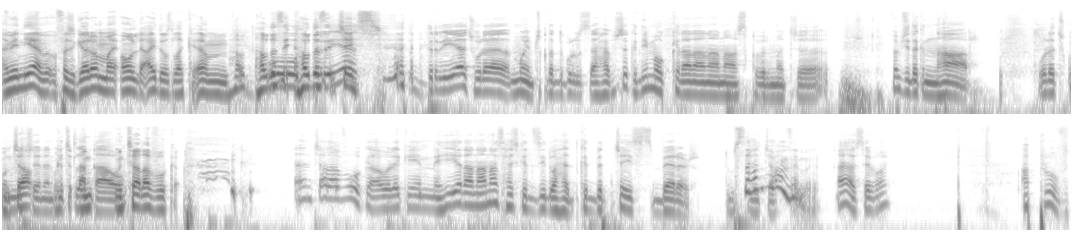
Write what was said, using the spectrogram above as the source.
I mean yeah فاش قالوا my only idol like um how how does it how does it taste? الدريات ولا المهم تقدر تقول لصاحبتك ديما وكل الاناناس قبل ما. فهمتي ذاك النهار. ولا تكون مثلا كتلاقاو وانت l'avocat أنت l'avocat ولكن هي الأناناس حيت كتزيد واحد كتبدا taste better بصح زعما آه c'est vrai approved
